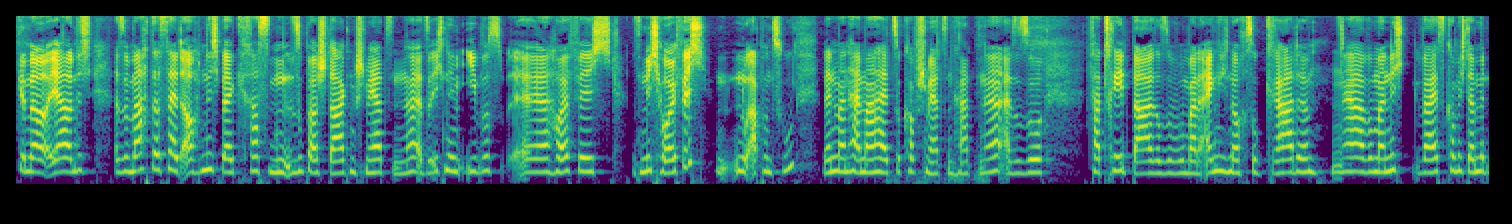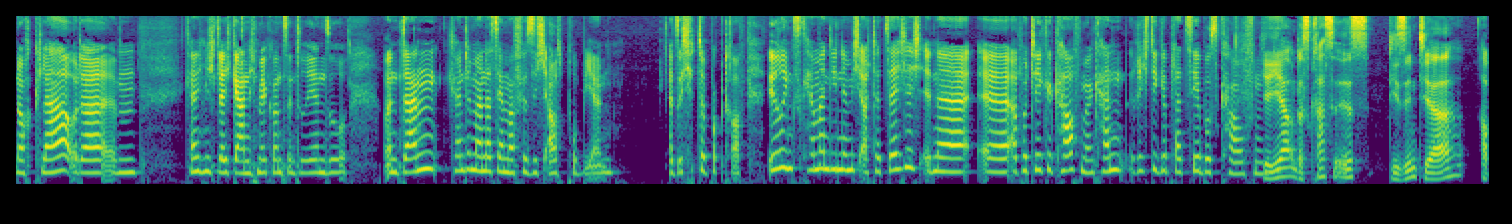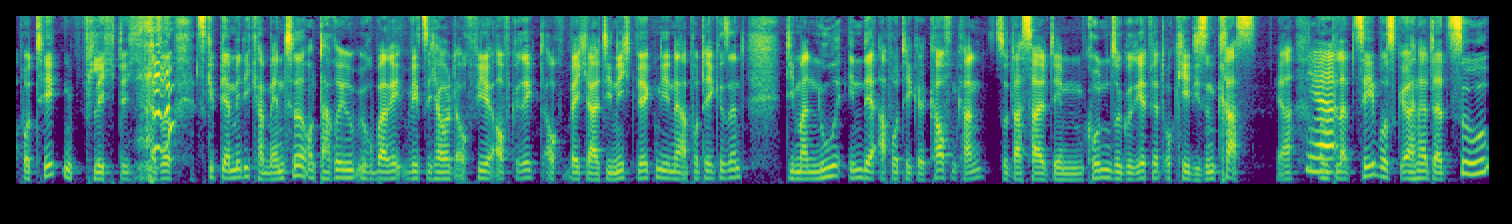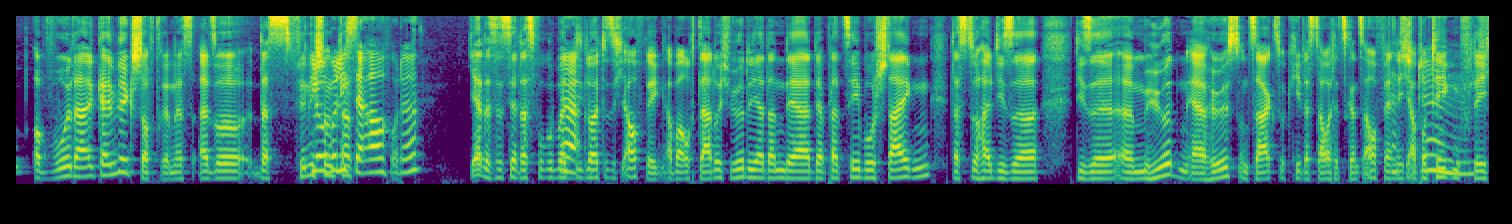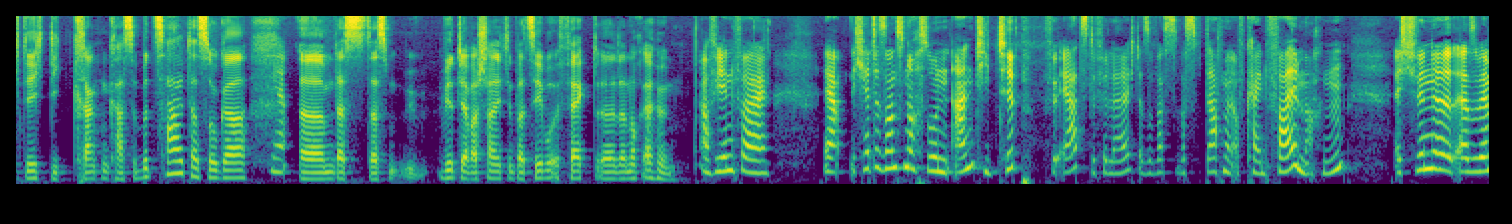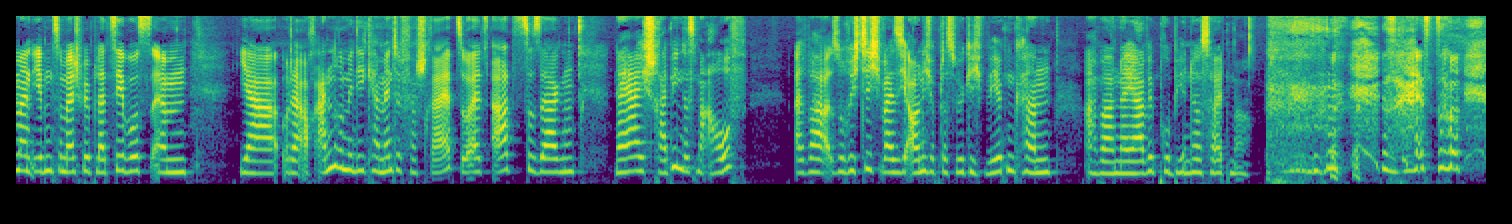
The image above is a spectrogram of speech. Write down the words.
Genau, ja, und ich, also mach das halt auch nicht bei krassen, super starken Schmerzen. Ne? Also ich nehme Ibus äh, häufig, also nicht häufig, nur ab und zu, wenn man halt mal halt so Kopfschmerzen hat. Ne? Also so vertretbare, so wo man eigentlich noch so gerade, ja, wo man nicht weiß, komme ich damit noch klar oder ähm, kann ich mich gleich gar nicht mehr konzentrieren so. Und dann könnte man das ja mal für sich ausprobieren. Also ich hätte Bock drauf. Übrigens kann man die nämlich auch tatsächlich in der äh, Apotheke kaufen. Man kann richtige Placebos kaufen. Ja, ja, und das Krasse ist, die sind ja apothekenpflichtig. Also es gibt ja Medikamente und darüber wirkt sich halt auch viel aufgeregt, auch welche halt die nicht wirken, die in der Apotheke sind, die man nur in der Apotheke kaufen kann, sodass halt dem Kunden suggeriert wird, okay, die sind krass. Ja? Ja. Und Placebos gehören halt dazu, obwohl da halt kein Wirkstoff drin ist. Also das finde ich schon krass. ja auch, oder? Ja, das ist ja das, worüber Ja. die Leute sich aufregen. Aber auch dadurch würde ja dann der, der Placebo steigen, dass du halt diese, diese ähm, Hürden erhöhst und sagst, okay, das dauert jetzt ganz aufwendig, apothekenpflichtig, die Krankenkasse bezahlt das sogar. Ja. Ähm, das, das wird ja wahrscheinlich den Placebo-Effekt äh, dann noch erhöhen. Auf jeden Fall. Ja, ich hätte sonst noch so einen Anti-Tipp für Ärzte vielleicht. Also was, was darf man auf keinen Fall machen? Ich finde, also wenn man eben zum Beispiel Placebos ähm, ja oder auch andere Medikamente verschreibt, so als Arzt zu sagen, naja, ich schreibe Ihnen das mal auf, aber so richtig weiß ich auch nicht, ob das wirklich wirken kann. Aber naja, wir probieren das halt mal. das heißt so,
